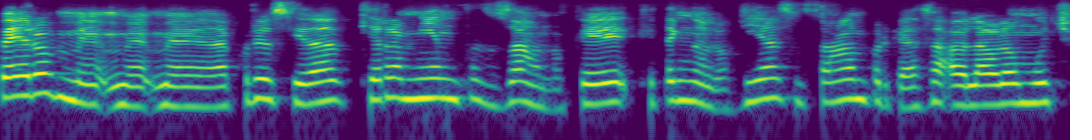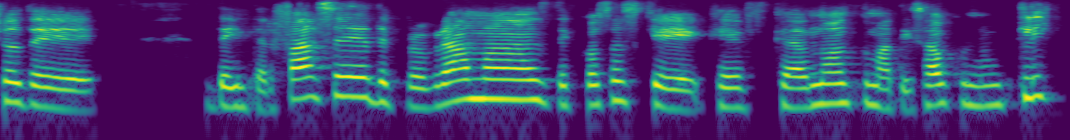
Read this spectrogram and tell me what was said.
pero me, me, da curiosidad qué herramientas usaban, ¿Qué, qué, tecnologías usaban, porque has hablado mucho de, de interfaces, de programas, de cosas que, que quedan automatizados con un clic.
